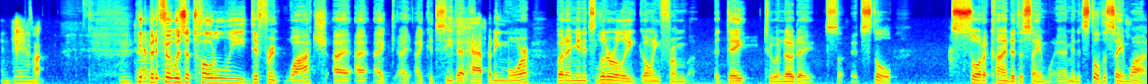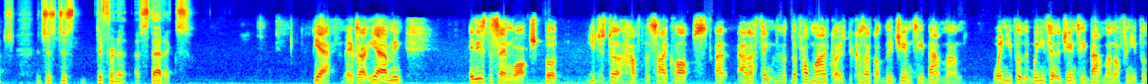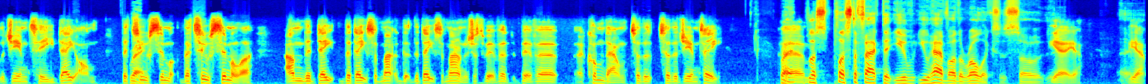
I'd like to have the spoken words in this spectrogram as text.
and then I- we don't. Yeah, but if it was a totally different watch, I, I, I, I, I could see that happening more. But I mean, it's literally going from a date to a no date. So it's still sort of kind of the same. way. I mean, it's still the same watch. It's just just different aesthetics. Yeah, exactly. Yeah, I mean, it is the same watch, but you just don't have the Cyclops. Uh, and I think the, the problem I've got is because I've got the GMT Batman. When you put the, when you take the GMT Batman off and you put the GMT date on, they're Right. too similar. They're too similar, and the date the dates of Ma- the, the dates of Mariner is just a bit of a bit of a, a come down to the to the GMT. Right. Um, plus plus the fact that you you have other Rolexes. So Yeah, yeah, yeah.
